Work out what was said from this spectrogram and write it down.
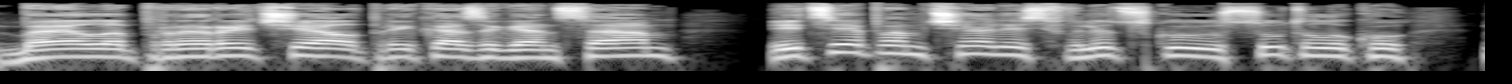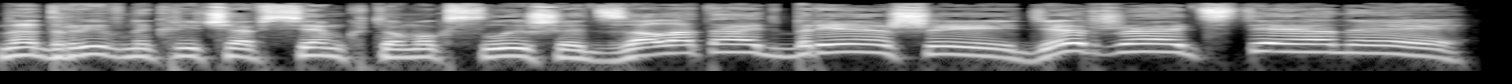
Белла прорычал приказы гонцам, и те помчались в людскую сутолоку, надрывно крича всем, кто мог слышать «Залатать бреши! Держать стены!»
